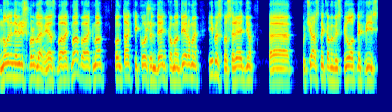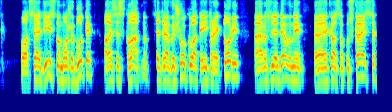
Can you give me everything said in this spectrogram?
Ну вони не вирішують проблеми. Я з багатьма багатьма в контакті кожен день командирами і безпосередньо е, учасниками безпілотних військ. О, це дійсно може бути, але це складно. Це треба вишукувати і траєкторії, е, розглядати, де вони е, якраз запускаються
